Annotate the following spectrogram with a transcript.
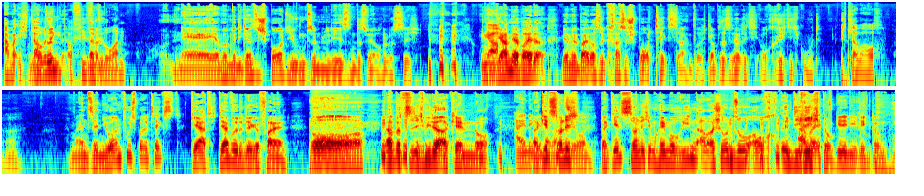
Aber ich glaube, da geht auch viel dann- verloren. Nee, da würden wir die ganzen Sportjugendsünden lesen, das wäre auch lustig. Ja. Wir haben ja beide, wir haben ja beide auch so krasse Sporttexte einfach. Ich glaube, das wäre richtig, auch richtig gut. Ich glaube auch. Mein Seniorenfußballtext, Gerd, der würde dir gefallen. Oh, da würdest du dich wiedererkennen, du. Eine Da geht's zwar nicht, da geht's zwar nicht um Hämorrhoiden, aber schon so auch in die Aber Richtung. Es geht in die Richtung.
